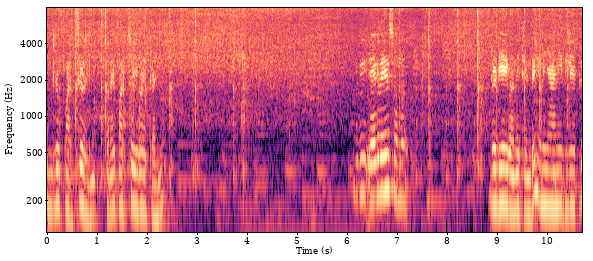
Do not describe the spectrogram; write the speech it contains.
ഇതിൽ പറിച്ച് കഴിഞ്ഞു. കുറേ പറിച്ച് ഒഴിവായി കഴിഞ്ഞു. ഇത് ഏകദേശം ഒന്ന് റെഡിയായി വന്നിട്ടുണ്ട്. ഇനി ഞാൻ ഇതിലേക്ക്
